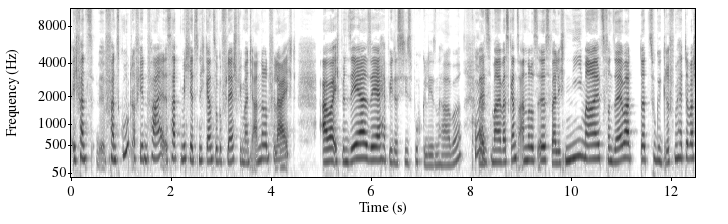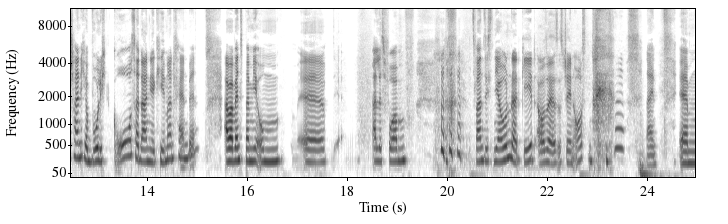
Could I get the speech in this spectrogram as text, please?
Ich fand's, fand's gut, auf jeden Fall. Es hat mich jetzt nicht ganz so geflasht wie manche anderen vielleicht. Aber ich bin sehr, sehr happy, dass ich dieses Buch gelesen habe. Cool. Weil es mal was ganz anderes ist, weil ich niemals von selber dazu gegriffen hätte, wahrscheinlich, obwohl ich großer Daniel Kehlmann-Fan bin. Aber wenn es bei mir um äh, alles vorm 20. Jahrhundert geht, außer es ist Jane Austen. Nein. Ähm,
